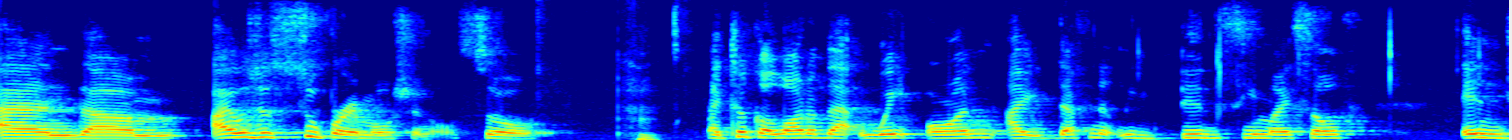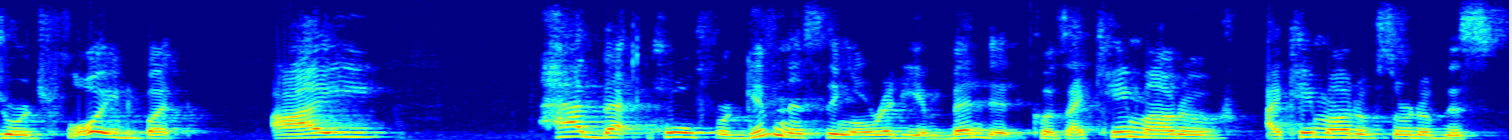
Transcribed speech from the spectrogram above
and um, I was just super emotional. So hmm. I took a lot of that weight on. I definitely did see myself in George Floyd, but I had that whole forgiveness thing already embedded because I came out of I came out of sort of this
